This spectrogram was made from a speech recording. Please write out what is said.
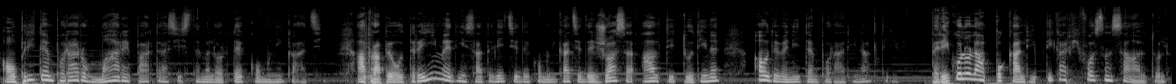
a oprit temporar o mare parte a sistemelor de comunicații. Aproape o treime din sateliții de comunicații de joasă altitudine au devenit temporar inactivi. Pericolul apocaliptic ar fi fost însă altul,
